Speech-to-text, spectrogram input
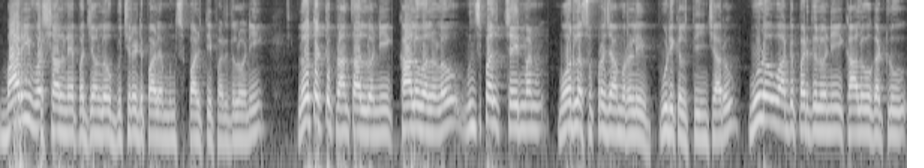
భారీ వర్షాల నేపథ్యంలో బుచ్చిరెడ్డిపాళెం మున్సిపాలిటీ పరిధిలోని లోతట్టు ప్రాంతాల్లోని కాలువలలో మున్సిపల్ చైర్మన్ మోర్ల సుప్రజా మురళి పూడికలు తీయించారు. మూడవ వార్డు పరిధిలోని కాలువ గట్లు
